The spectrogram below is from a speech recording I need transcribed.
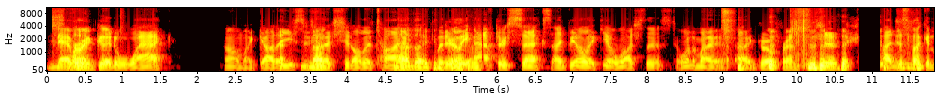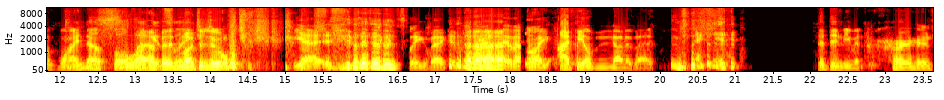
Never a good whack. Oh my god, I used to do not- that shit all the time. Literally after sex, I'd be all like, "Yo, watch this." To one of my uh, girlfriends shit. I just fucking wind up full slap fucking much as you. Yeah, just fucking swing back and forth, and then I'm like, I feel none of that. that didn't even hurt.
